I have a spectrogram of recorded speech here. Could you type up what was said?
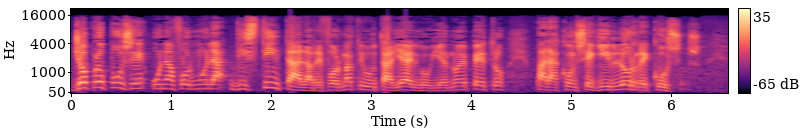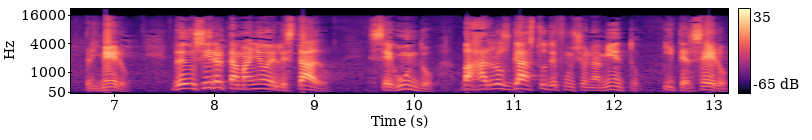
Yo propuse una fórmula distinta a la reforma tributaria del gobierno de Petro para conseguir los recursos. Primero, reducir el tamaño del Estado. Segundo, bajar los gastos de funcionamiento. Y tercero,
